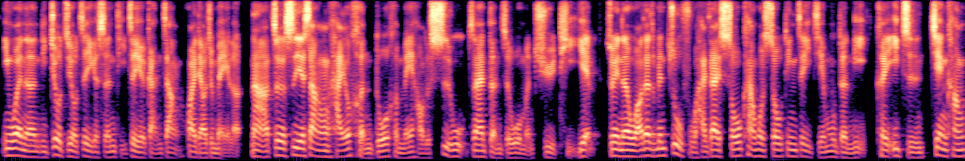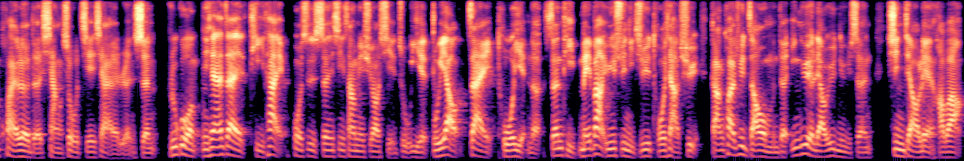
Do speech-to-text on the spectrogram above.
因为呢，你就只有这一个身体，这一个肝脏坏掉就没了。那这个世界上还有很多很美好的事物正在等着我们去体验，所以呢，我要在这边祝福还在收看或收听这一节目的你，可以一直健康快乐的享受接下来的人生。如果你现在在体态或是身心上面需要协助，也不要。再拖延了，身体没办法允许你继续拖下去，赶快去找我们的音乐疗愈女神信教练，好不好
